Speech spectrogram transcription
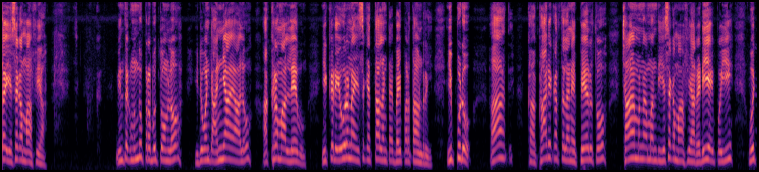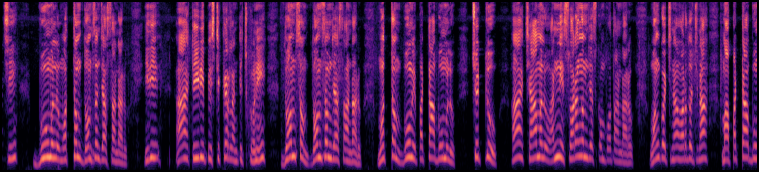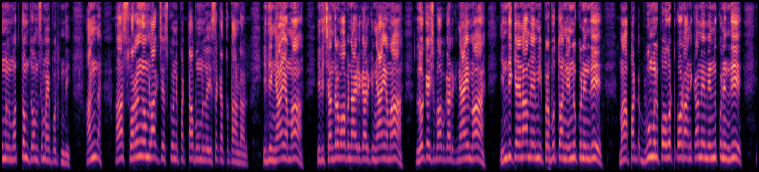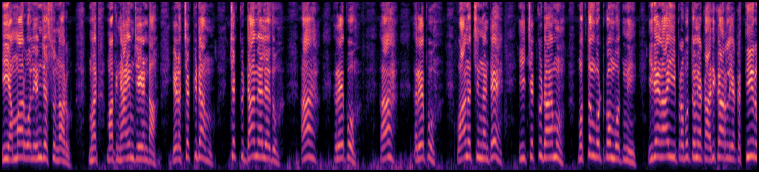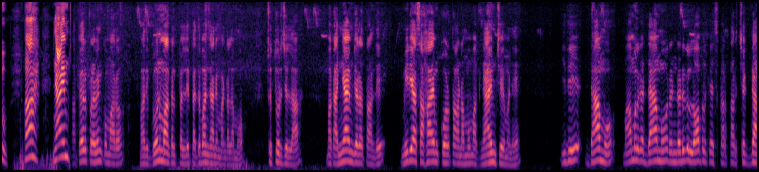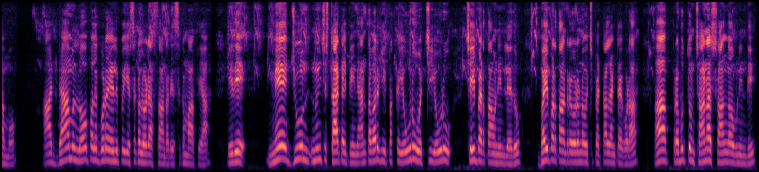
పెద్ద ఇసుక మాఫియా. ఇంతకుముందు ప్రభుత్వంలో ఇటువంటి అన్యాయాలు అక్రమాలు లేవు. ఇక్కడ ఎవరైనా ఇసుక ఎత్తాలంటే భయపడతా ఉండ్రి. ఇప్పుడు కార్యకర్తలు అనే పేరుతో చాలా మంది ఇసుక మాఫియా రెడీ అయిపోయి వచ్చి భూములు మొత్తం ధ్వంసం చేస్తూ ఉన్నారు ఇది టీడీపీ స్టిక్కర్లు అంటించుకొని ధ్వంసం ధ్వంసం చేస్తూ ఉన్నారు మొత్తం భూమి పట్టా భూములు చెట్లు చామలు అన్ని స్వరంగం చేసుకొని పోతా ఉన్నారు వంకొచ్చినా వరదొచ్చినా మా పట్టా భూములు మొత్తం ధ్వంసం అయిపోతుంది అంద ఆ స్వరంగం లాగా చేసుకొని పట్టా భూములు ఇసకెత్తుతా ఉన్నారు ఇది న్యాయమా? ఇది చంద్రబాబు నాయుడు గారికి న్యాయమా? లోకేష్ బాబు గారికి న్యాయమా? ఇందుకైనా మేము ఈ ప్రభుత్వాన్ని ఎన్నుకునింది? మా పట్ట భూములు పోగొట్టుకోవడానికా మేము ఎన్నుకునింది? ఈ ఎంఆర్ఓలు ఏం చేస్తున్నారు? మా మాకు న్యాయం చేయండా? ఇక్కడ చెక్ డ్యాము. చెక్ డ్యామే లేదు. రేపు రేపు వాన వచ్చిందంటే ఈ చెక్కు డ్యాము మొత్తం కొట్టుకోబోతుంది పోతుంది. ఇదేనా ఈ ప్రభుత్వం యొక్క అధికారుల యొక్క తీరు? న్యాయం నా పేరు ప్రవీణ్ కుమారు. మాది గోనుమాకల్పల్లి పెద్దబంజాని మండలము చిత్తూరు జిల్లా. మాకు అన్యాయం జరుగుతుంది. మీడియా సహాయం కోరుతా ఉన్నాము మాకు న్యాయం చేయమని. ఇది డ్యాము మామూలుగా డ్యాము రెండు అడుగులు లోపలికి వేసి కడతారు చెక్ డ్యాము. ఆ డ్యాము లోపలికి కూడా వెళ్ళిపోయి ఇసుక లోడేస్తూ ఉంటారు ఇసుక మాఫియా. ఇది మే జూన్ నుంచి స్టార్ట్ అయిపోయింది. అంతవరకు ఈ పక్క ఎవరు వచ్చి ఎవరు చేయి పెడతా లేదు భయపడతా ఉంటారు ఎవరైనా వచ్చి పెట్టాలంటే కూడా. ఆ ప్రభుత్వం చాలా స్ట్రాంగ్గా ఉనింది.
